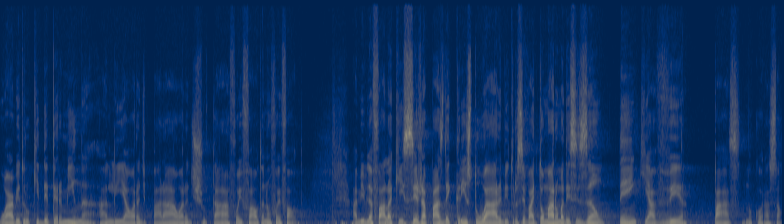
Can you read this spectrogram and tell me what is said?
O árbitro que determina ali a hora de parar, a hora de chutar, foi falta, não foi falta. A Bíblia fala que seja a paz de Cristo o árbitro. Você vai tomar uma decisão, tem que haver paz no coração.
